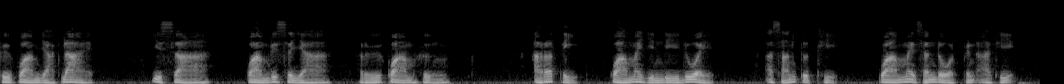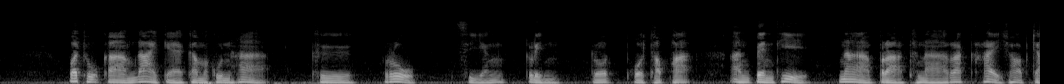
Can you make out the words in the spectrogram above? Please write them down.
คือความอยากได้ อิสา ความริษยา หรือความหึงอารติ ความไม่ยินดีด้วย อสันตุถิ ความไม่สันโดษเป็นอาทิ วัตถุกรรมได้แก่กรรมคุณห้า คือ รูป เสียง กลิ่น รสโผฏฐะอันเป็นที่น่าปรารถนารักใคร่ชอบใจ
